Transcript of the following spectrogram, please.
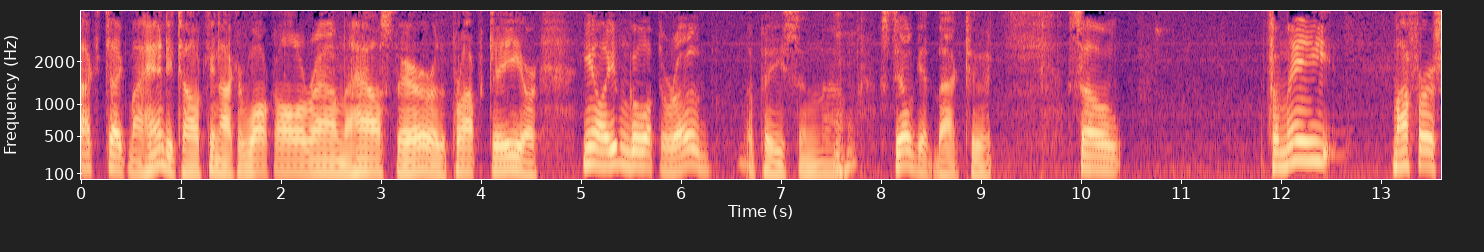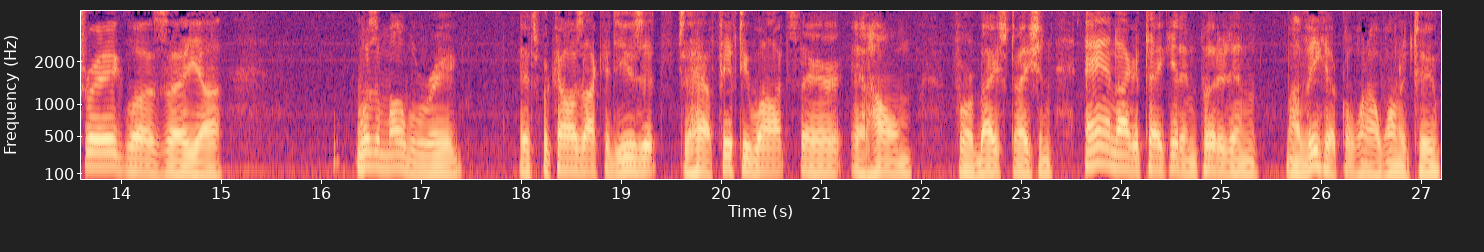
I could take my handy talking. I could walk all around the house there or the property or, you know, even go up the road a piece and uh, Mhm. still get back to it. So for me, my first rig was a uh, was a mobile rig. It's because I could use it to have 50 watts there at home for a base station, and I could take it and put it in my vehicle when I wanted to,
